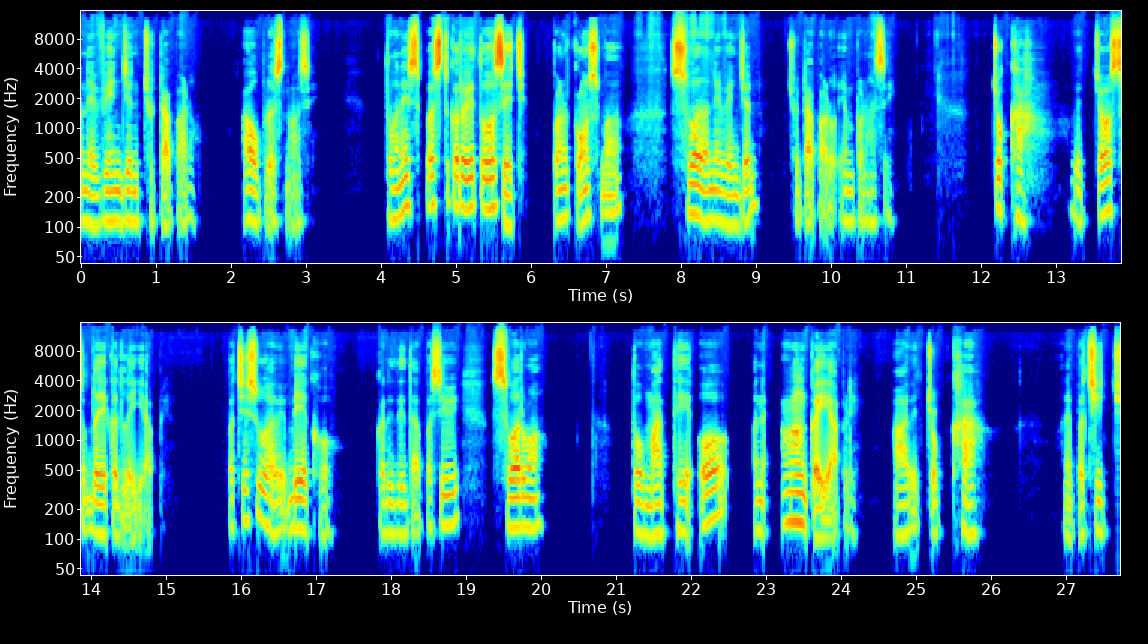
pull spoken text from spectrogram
અને વ્યંજન છૂટા પાડો. આવો પ્રશ્ન હશે. ધ્વનિ સ્પષ્ટ કરો એ તો હશે જ, પણ કૌંસમાં સ્વર અને વ્યંજન છૂટા પાડો એમ પણ હશે. ચોખ્ખા, હવે ચ શબ્દ એક જ લઈએ આપણે. પછી શું આવે? બે ખ કરી દીધા. પછી સ્વરમાં તો માથે અ અને અણ કહીએ આપણે. આવે ચોખ્ખા અને પછી ચ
